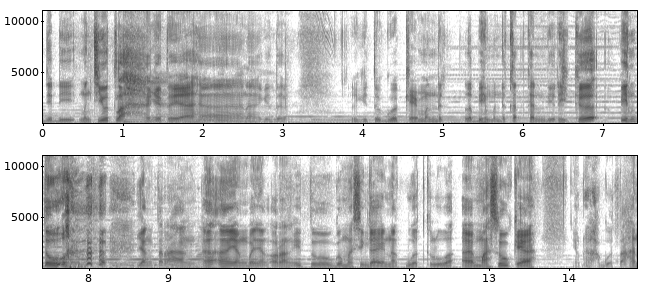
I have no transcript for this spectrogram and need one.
jadi menciut lah gitu ya. Nah gitu. Begitu gue kayak mendek lebih mendekatkan diri ke pintu yang terang. Heeh, yang banyak orang itu gue masih nggak enak buat keluar eh, masuk ya. Ya udahlah gue tahan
